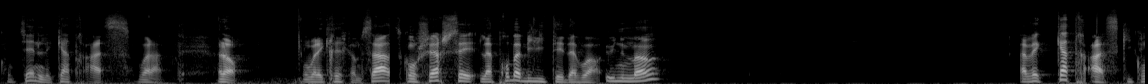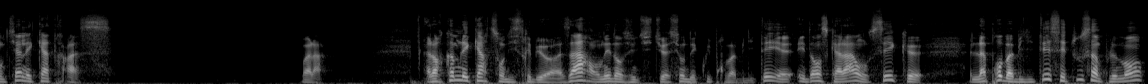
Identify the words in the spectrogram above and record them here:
Contienne les 4 as. Voilà. Alors, on va l'écrire comme ça. Ce qu'on cherche, c'est la probabilité d'avoir une main avec 4 as, qui contient les 4 as. Voilà. Alors comme les cartes sont distribuées au hasard, on est dans une situation d'équiprobabilité, et dans ce cas-là, on sait que la probabilité, c'est tout simplement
